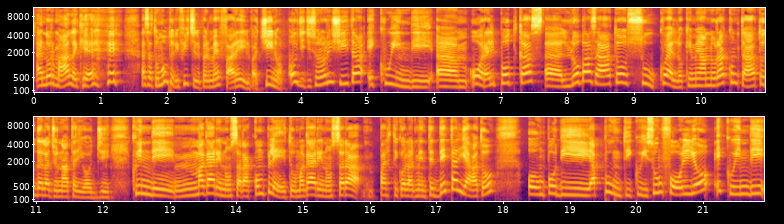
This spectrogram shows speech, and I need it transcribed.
è normale che è stato molto difficile per me fare il vaccino. Oggi ci sono riuscita e quindi um, ora il podcast uh, l'ho basato su quello che mi hanno raccontato della giornata di oggi. Quindi magari non sarà completo, magari non sarà particolarmente dettagliato, ho un po' di appunti qui su un foglio e quindi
